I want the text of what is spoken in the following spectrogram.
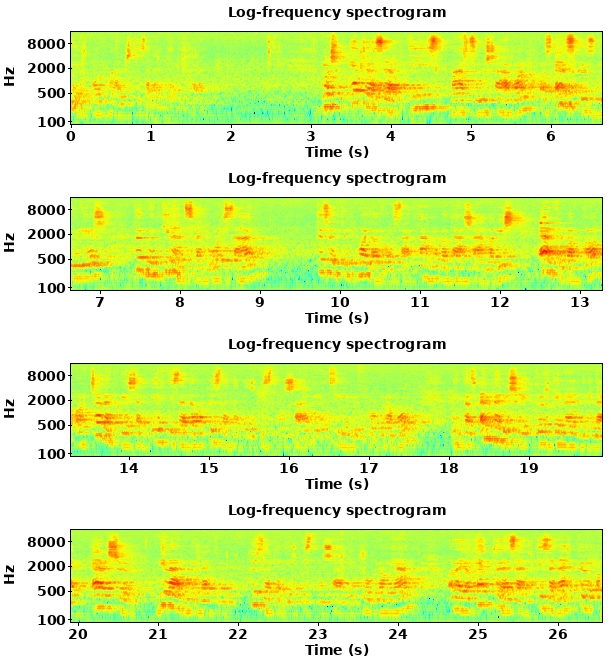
miért pont május 11-e? Nos, 2010 márciusában az ENSZ közgyűlés több mint 90 ország, közöttük Magyarország támogatásával is elfogadta a Cselekvések évtizede a közlekedés biztonságért című programot, mint az emberiség történelmének első világméretű közlekedésbiztonsági programját, amely a 2011-től a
